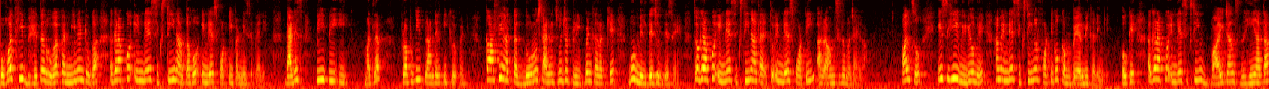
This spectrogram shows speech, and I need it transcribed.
बहुत ही बेहतर होगा कन्वीनियंट होगा, अगर आपको इंडिया 16 आता हो इंडिया 40 पढ़ने से पहले। That is P P E मतलब प्रॉपर्टी प्लांट एंड इक्विपमेंट काफ़ी हद तक दोनों स्टैंडर्ड्स में जो ट्रीटमेंट कर रखे, वो मिलते जुलते से हैं। तो अगर आपको इंडिया 16 आता है तो इंडिया 40 आराम से समझ आएगा। ऑल्सो इस ही वीडियो में हम इंडिया 16 और 40 को कंपेयर भी करेंगे। ओके? अगर आपको इंडिया 16 बाई चांस नहीं आता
